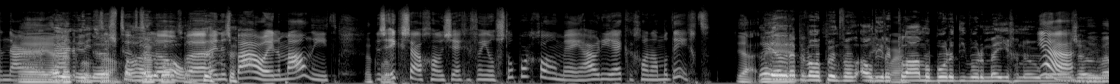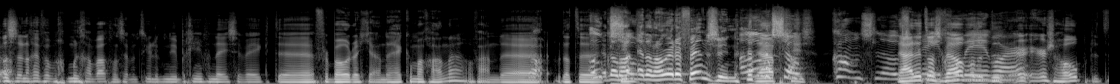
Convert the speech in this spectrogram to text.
naar, Nee, ja, naar de klopt pit wel. terug te lopen. In de spa helemaal niet. Dat Dus klopt. ik zou gewoon zeggen van, joh, stop er gewoon mee. Hou die rekken gewoon allemaal dicht. Ja, Nee, ja, daar heb je wel een punt, want al die reclameborden die worden meegenomen Ja. en zo. We ja. hadden ze er nog even op moeten gaan wachten. Want ze hebben natuurlijk nu begin van deze week de verboden dat je aan de hekken mag hangen. Of aan de... Ja. Dat de En dan, zo- en dan hangen er fans in. Oh, Ja, zo precies. kansloos. ja, dit was wel wat weer, hoor. er eerst hoop. Dit,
